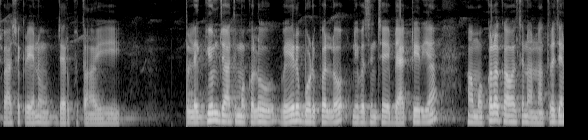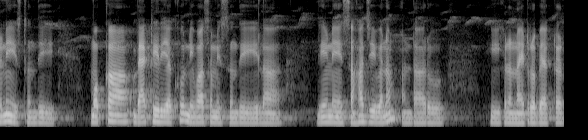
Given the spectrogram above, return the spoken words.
శ్వాసక్రియను జరుపుతాయి. లెగ్యూమ్ జాతి మొక్కలు వేరు బొడిపల్లో నివసించే బ్యాక్టీరియా ఆ మొక్కలకు కావాల్సిన నత్రజనిని ఇస్తుంది. మొక్క బ్యాక్టీరియాకు నివాసం ఇస్తుంది. ఇలా దీనిని సహజీవనం అంటారు. ఇక్కడ నైట్రోబ్యాక్టర్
